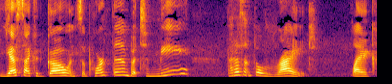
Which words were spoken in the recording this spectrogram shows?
yes, I could go and support them, but to me, that doesn't feel right. Like,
